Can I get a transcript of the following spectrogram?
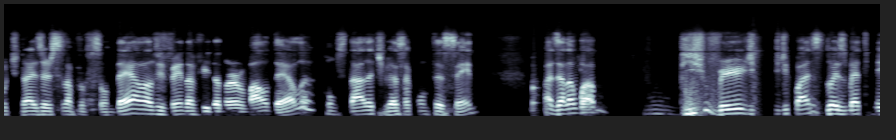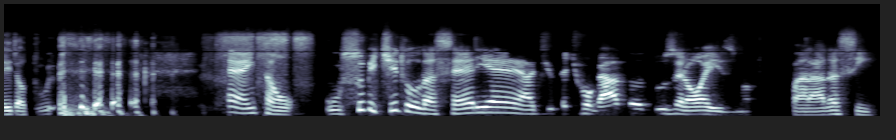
continuar exercendo a profissão dela, vivendo a vida normal dela, como se nada tivesse acontecendo. Mas ela é uma, um bicho verde de quase dois metros e meio de altura. É, então, o subtítulo da série é Advogada dos Heróis, uma parada assim.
